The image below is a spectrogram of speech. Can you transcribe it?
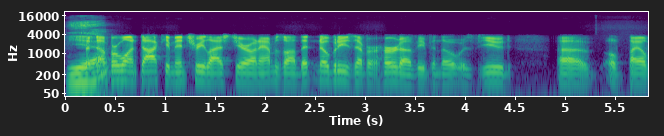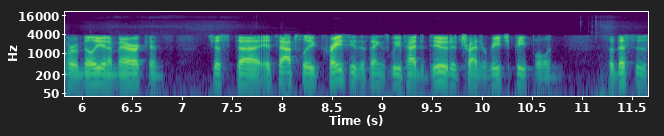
yeah. the number one documentary last year on Amazon that nobody's ever heard of even though it was viewed uh, by over a million Americans. Just uh, it's absolutely crazy the things we've had to do to try to reach people, and so this is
